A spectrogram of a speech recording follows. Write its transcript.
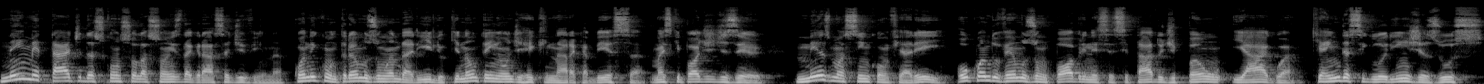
nem metade das consolações da graça divina. Quando encontramos um andarilho que não tem onde reclinar a cabeça, mas que pode dizer mesmo assim confiarei? Ou quando vemos um pobre necessitado de pão e água, que ainda se gloria em Jesus?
